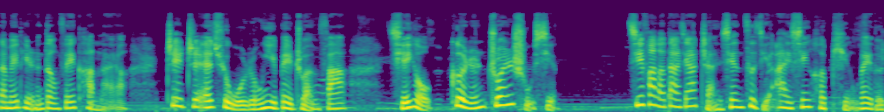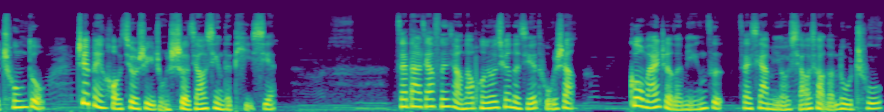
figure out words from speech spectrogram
在媒体人邓飞看来啊，这支 H 五容易被转发，且有个人专属性，激发了大家展现自己爱心和品味的冲动。这背后就是一种社交性的体现。在大家分享到朋友圈的截图上，购买者的名字在下面有小小的露出，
